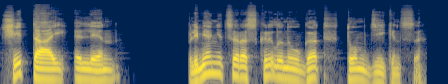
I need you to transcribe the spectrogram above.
«Читай, Элен», Племянница раскрыла наугад том Диккенса.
